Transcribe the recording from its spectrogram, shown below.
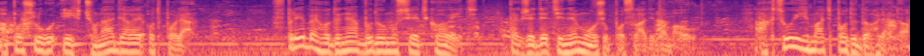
a pošlú ich čo najďalej od poľa. V priebehu dňa budú musieť kojiť, takže deti nemôžu poslať domov. A chcú ich mať pod dohľadom.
